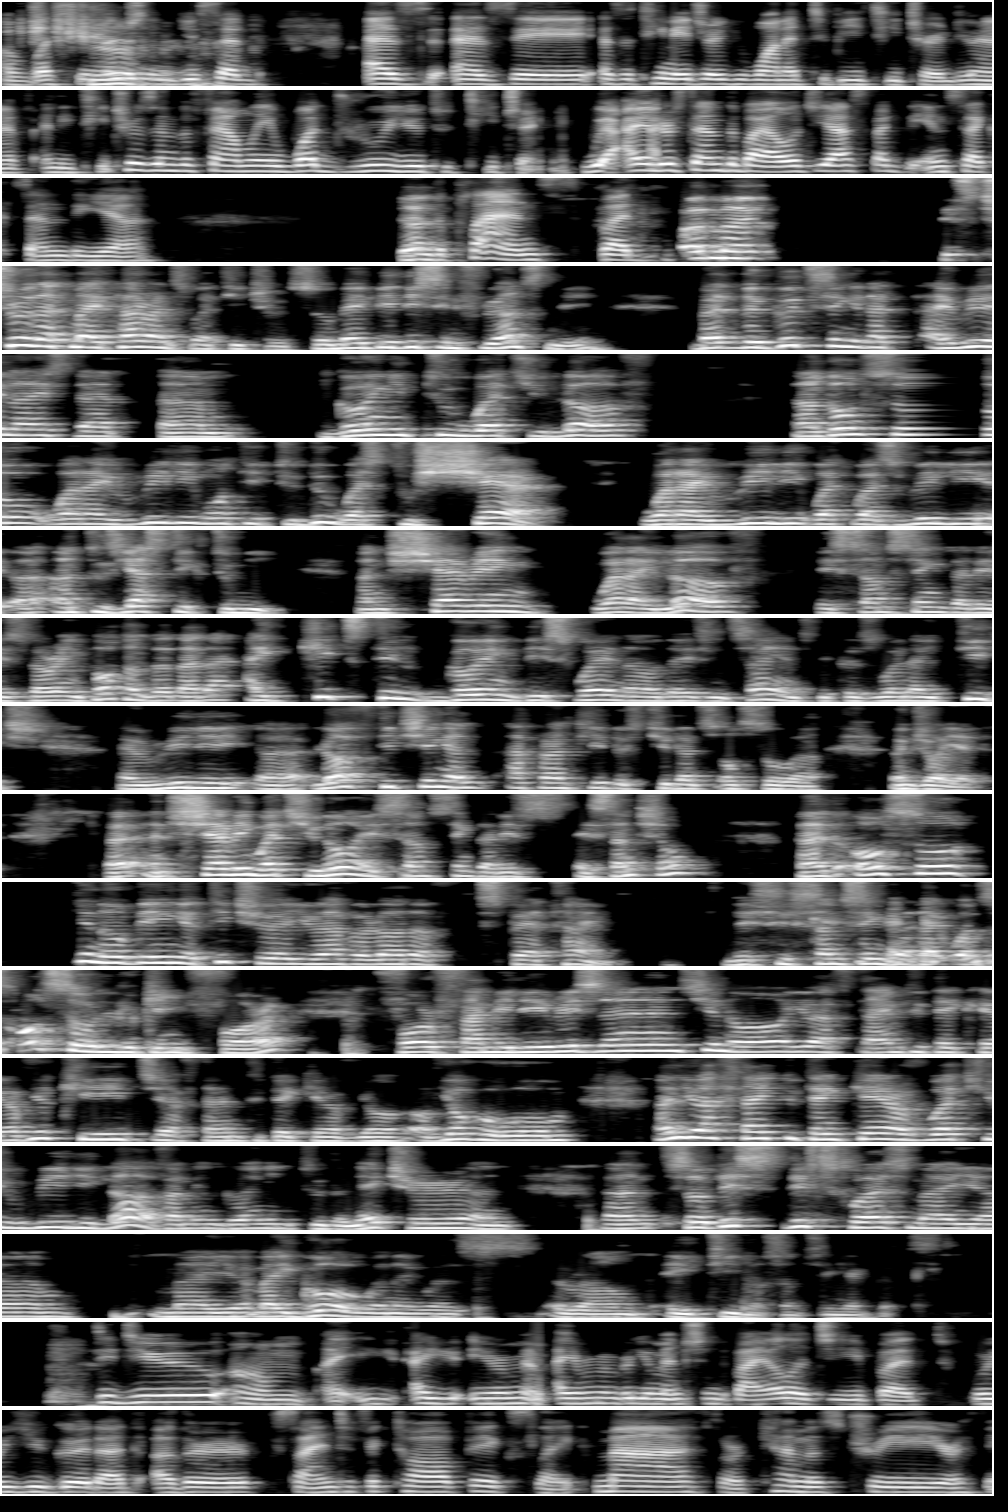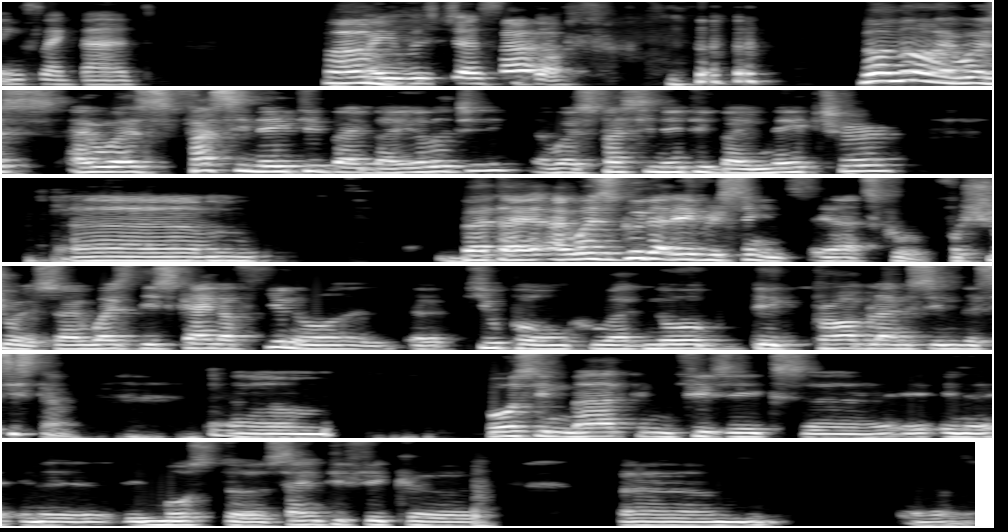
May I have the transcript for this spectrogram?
of what you mentioned. You said as as a as a teenager you wanted to be a teacher. Do you have any teachers in the family? What drew you to teaching? I understand the biology aspect, the insects and the uh, yeah. and the plants, but well, my, it's true that my parents were teachers, so maybe this influenced me. But the good thing is that I realized that um, going into what you love and also what I really wanted to do was to share what I really, what was really uh, enthusiastic to me. And sharing what I love is something that is very important that I, I keep still going this way nowadays in science because when I teach, I really uh, love teaching and apparently the students also uh, enjoy it. Uh, and sharing what you know is something that is essential. And also, you know, being a teacher, you have a lot of spare time. This is something that I was also looking for, for family reasons. You know, you have time to take care of your kids, you have time to take care of your of your home, and you have time to take care of what you really love. I mean, going into the nature, and and so this this was my um, my uh, my goal when I was around 18 or something like that. Did you um I I you remember I remember you mentioned biology, but were you good at other scientific topics like math or chemistry or things like that? Um, or it was just uh, buff? no, no, I was I was fascinated by biology. I was fascinated by nature. Um, but I, I, was good at everything at school for sure. So I was this kind of you know pupil who had no big problems in the system, mm-hmm. um, both in math and physics, uh, in a, in, a, in most uh, scientific uh, um, uh,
